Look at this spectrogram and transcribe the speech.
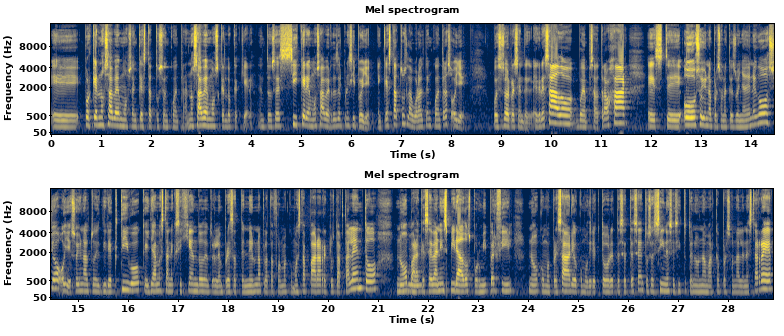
Eh, porque no sabemos en qué estatus se encuentra, no sabemos qué es lo que quiere. Entonces sí queremos saber desde el principio, oye, ¿en qué estatus laboral te encuentras? Oye, pues soy recién egresado, voy a empezar a trabajar, este, o soy una persona que es dueña de negocio, oye, soy un alto directivo que ya me están exigiendo dentro de la empresa tener una plataforma como esta para reclutar talento, ¿no? Para que se vean inspirados por mi perfil, ¿no? Como empresario, como director, etc, etc. Entonces sí necesito tener una marca personal en esta red.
